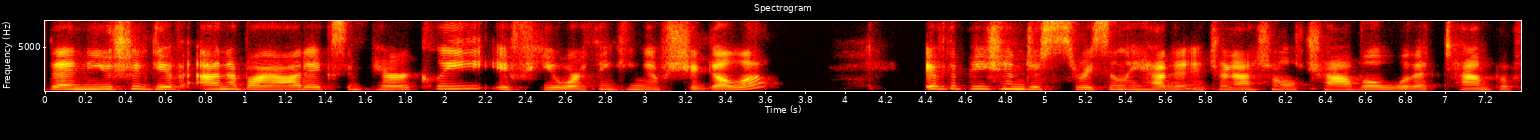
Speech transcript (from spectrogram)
then you should give antibiotics empirically if you are thinking of Shigella if the patient just recently had an international travel with a temp of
